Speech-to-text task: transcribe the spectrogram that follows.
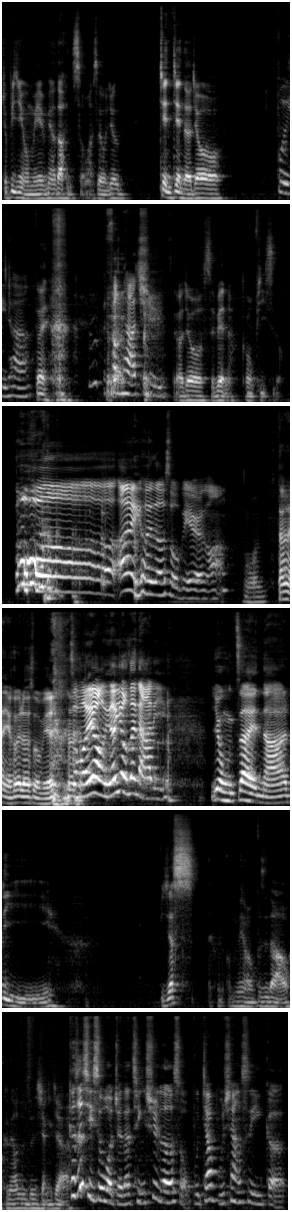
就毕竟我们也没有到很熟嘛，所以我就渐渐的就不理他，对，放他去。然后就随便了，关我屁事哦。哇，啊，你会勒索别人吗？我当然也会勒索别人。怎么用？你要用在哪里？用在哪里？比较是没有不知道，我可能要认真想一下。可是其实我觉得情绪勒索比较不像是一个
